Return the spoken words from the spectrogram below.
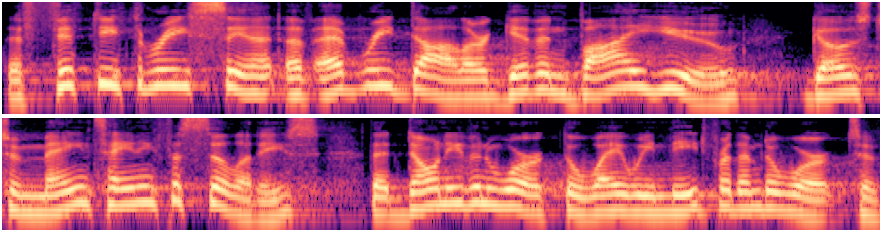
that 53 cent of every dollar given by you goes to maintaining facilities that don't even work the way we need for them to work to,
